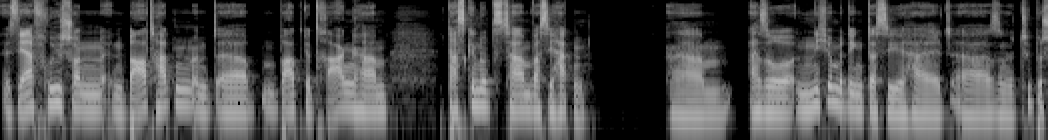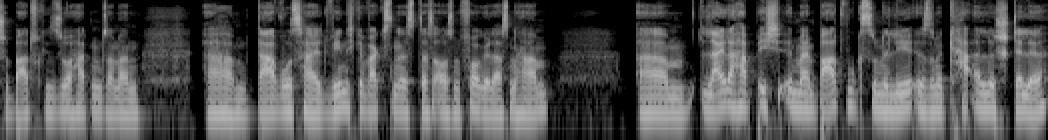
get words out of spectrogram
sehr früh schon einen Bart hatten und äh, einen Bart getragen haben, das genutzt haben, was sie hatten. Ähm, also nicht unbedingt, dass sie halt äh, so eine typische Bartfrisur hatten, sondern ähm, da, wo es halt wenig gewachsen ist, das außen vor gelassen haben. Ähm, leider habe ich in meinem Bartwuchs so eine, so eine kahle Stelle,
